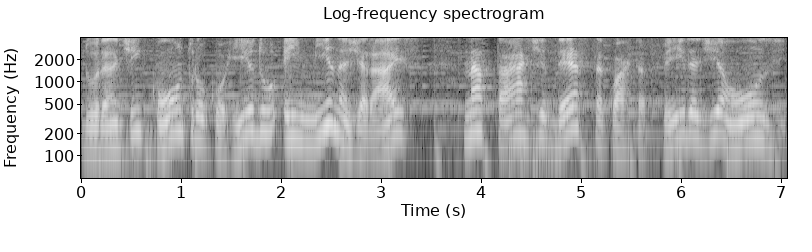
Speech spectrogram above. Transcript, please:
durante encontro ocorrido em Minas Gerais na tarde desta quarta-feira, dia 11.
